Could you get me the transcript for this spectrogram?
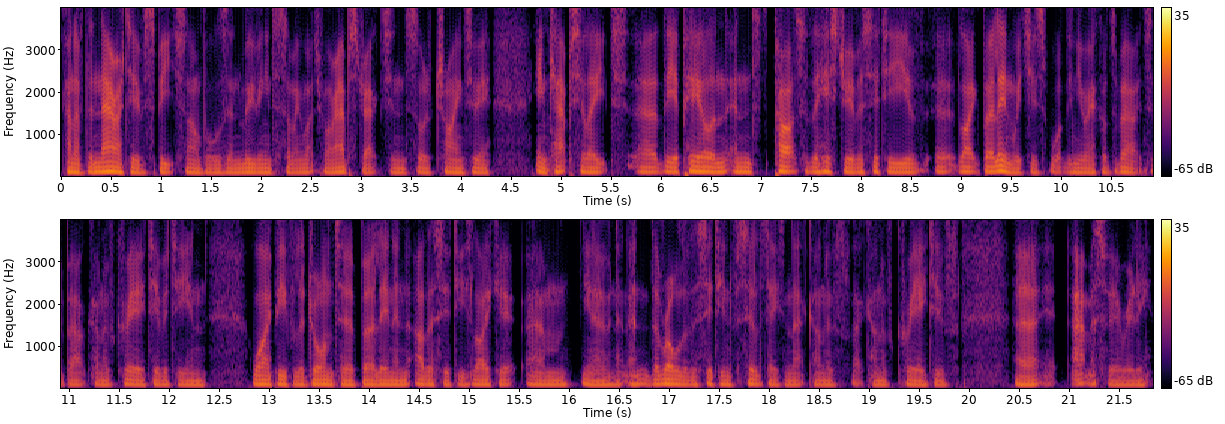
kind of the narrative speech samples and moving into something much more abstract and sort of trying to encapsulate uh, the appeal and, and parts of the history of a city of, uh, like Berlin, which is what the new record's about. It's about kind of creativity and why people are drawn to Berlin and other cities like it. Um, you know, and, and, the role of the city in facilitating that kind of that kind of creative uh, atmosphere, really.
